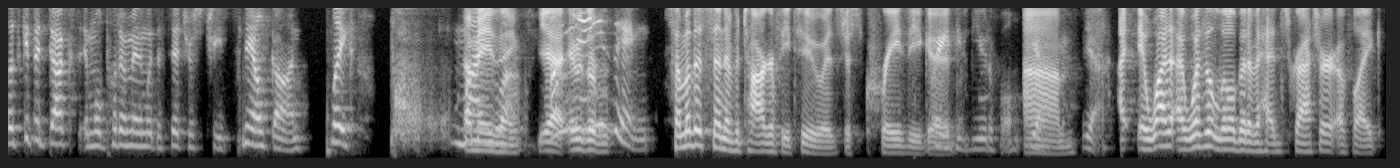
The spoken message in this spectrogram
Let's get the ducks and we'll put them in with the citrus trees. Snails gone. Like mind amazing. blown. yeah it was amazing. Some of the cinematography too is just crazy good. Crazy beautiful. Yeah um yeah. I, it was I was a little bit of a head scratcher of like,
